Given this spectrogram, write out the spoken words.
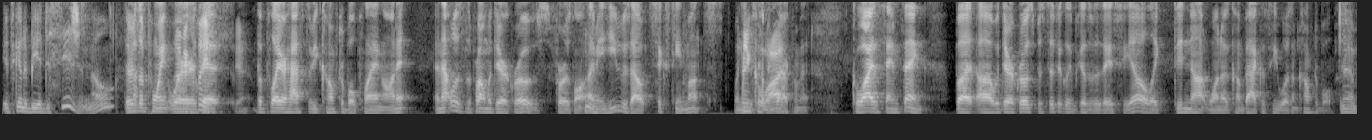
It's going to be a decision. No, There's a point I where mean, Klay's- the, yeah. the player has to be comfortable playing on it, and that was the problem with Derrick Rose for as long. I hmm. mean, he was out 16 months when he And was coming back from it. Kawhi, the same thing, but uh, with Derrick Rose specifically because of his ACL, like did not want to come back because he wasn't comfortable. Yeah.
